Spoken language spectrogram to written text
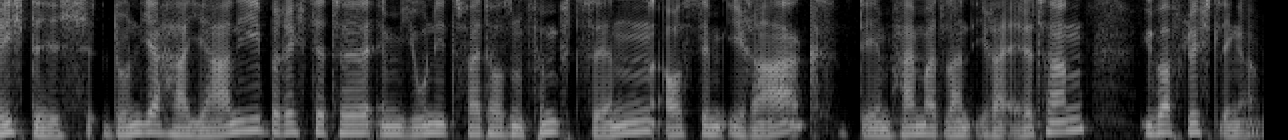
Richtig. Dunja Hayali berichtete im Juni 2015 aus dem Irak, dem Heimatland ihrer Eltern, über Flüchtlinge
